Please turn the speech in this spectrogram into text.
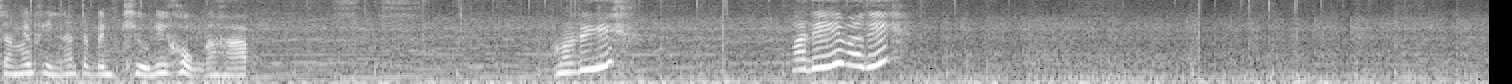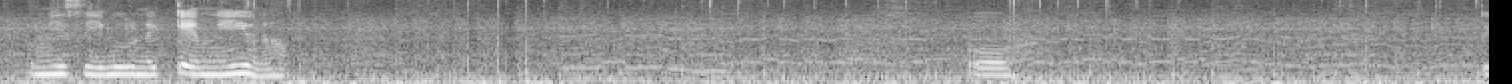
จะไม่ผิดน่าจะเป็นคิวที่หกนะครับ มาดิ มาดิ มาดิ มีสีมือในเกมนี้อยู่นะครับ เอ้ตี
